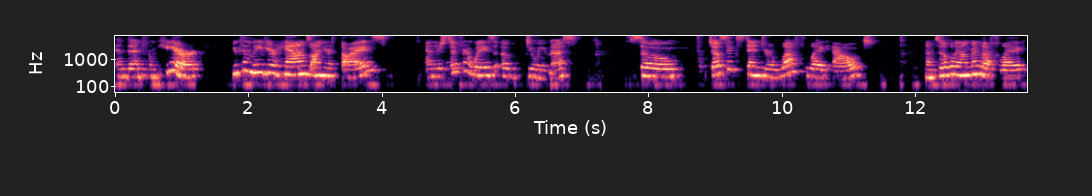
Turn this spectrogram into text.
And then from here, you can leave your hands on your thighs, and there's different ways of doing this. So just extend your left leg out. I'm still holding on my left leg.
